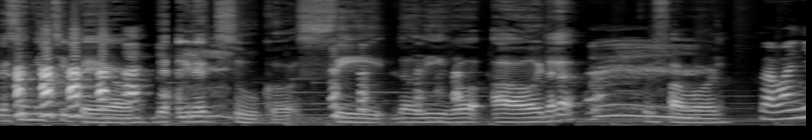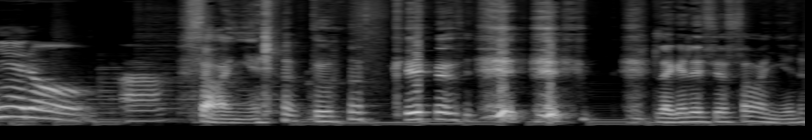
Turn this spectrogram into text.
ese es mi chipeo de Gretsuko. Sí, lo digo ahora, por favor. Sabañero. Ah, Sabañero, tú. ¿Qué? La que le decía sabañero,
